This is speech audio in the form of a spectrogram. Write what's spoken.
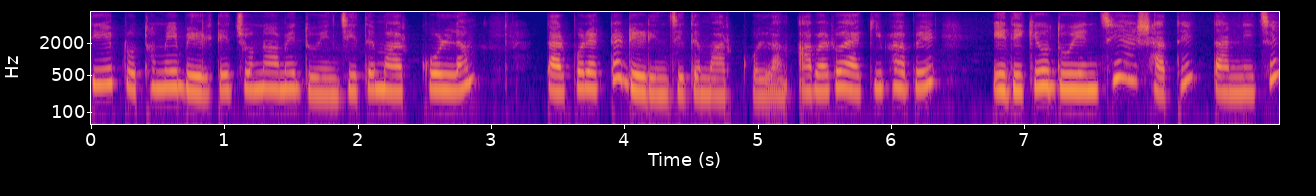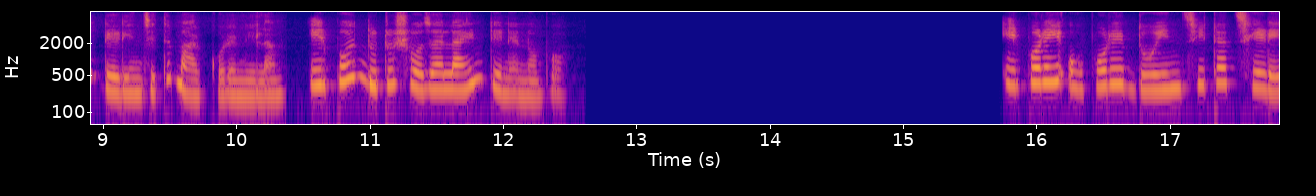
দিয়ে প্রথমে বেল্টের জন্য আমি দু ইঞ্চিতে মার্ক করলাম, তারপর একটা দেড় ইঞ্চিতে মার্ক করলাম। আবারও একইভাবে এদিকেও দু ইঞ্চি আর সাথে তার নিচে দেড় ইঞ্চিতে মার্ক করে নিলাম। এরপর দুটো সোজা লাইন টেনে নেব। এরপর এই ওপরের দু ইঞ্চিটা ছেড়ে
